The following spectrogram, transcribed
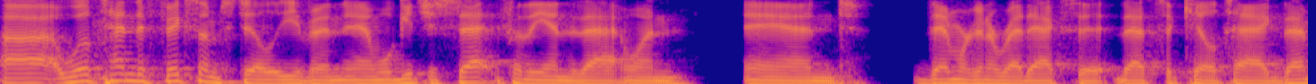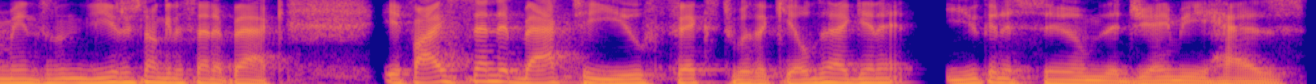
Uh, we'll tend to fix them still, even, and we'll get you set for the end of that one. And then we're going to red exit. That's a kill tag. That means you're just not going to send it back. If I send it back to you fixed with a kill tag in it, you can assume that Jamie has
